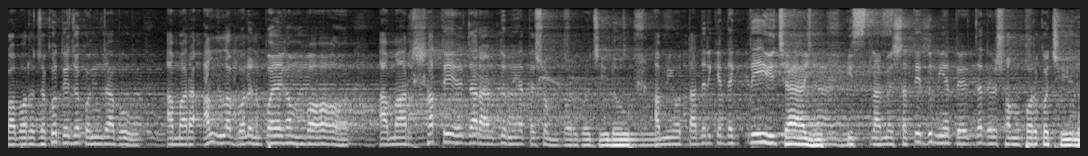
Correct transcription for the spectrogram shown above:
কবর জগতে যখন যাব, আমার আল্লাহ বলেন, পয়গম্বর, আমার সাথে যারা দুনিয়াতে সম্পর্ক ছিল, আমিও তাদেরকে দেখতেই চাই। ইসলামের সাথে দুনিয়াতে যাদের সম্পর্ক ছিল,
